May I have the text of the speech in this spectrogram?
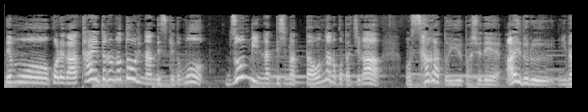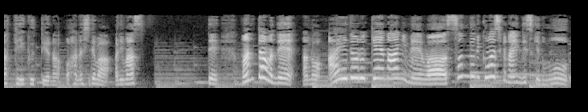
でも、これがタイトルの通りなんですけども、ゾンビになってしまった女の子たちが、もう佐賀という場所でアイドルになっていくっていうようなお話ではあります。で、ワンタンはね、あの、アイドル系のアニメはそんなに詳しくないんですけども、好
